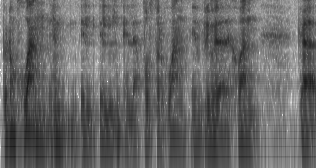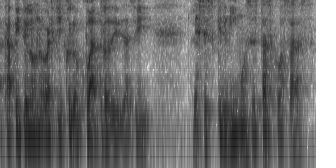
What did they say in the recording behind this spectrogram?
perdón, Juan, el, el, apóstol Juan, en Primera de Juan, capítulo 1, versículo 4, dice así, les escribimos estas cosas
